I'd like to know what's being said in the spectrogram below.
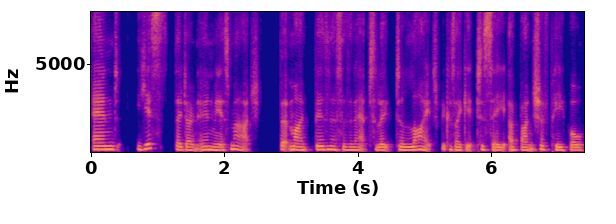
And yes, they don't earn me as much, but my business is an absolute delight because I get to see a bunch of people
